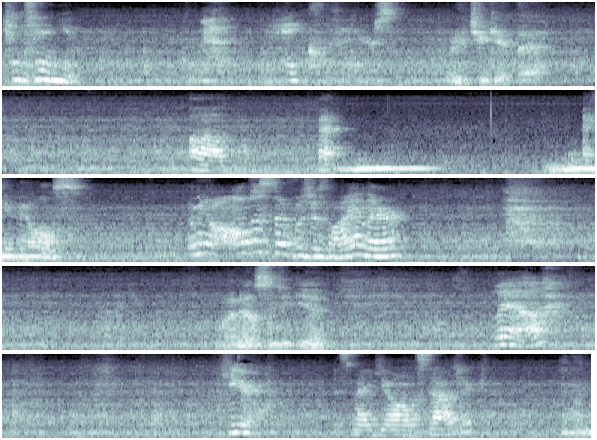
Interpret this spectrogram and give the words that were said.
continued. I hate cliffhangers. Where did you get that? Uh, back. I in Bill's. I mean, all this stuff was just lying there. What else did you get? Well, here. This make you all nostalgic? You know,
